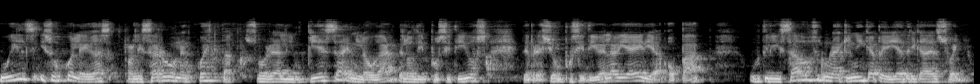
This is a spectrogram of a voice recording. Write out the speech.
Wills y sus colegas realizaron una encuesta sobre la limpieza en el hogar de los dispositivos de presión positiva en la vía aérea, o PAP, utilizados en una clínica pediátrica del sueño.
